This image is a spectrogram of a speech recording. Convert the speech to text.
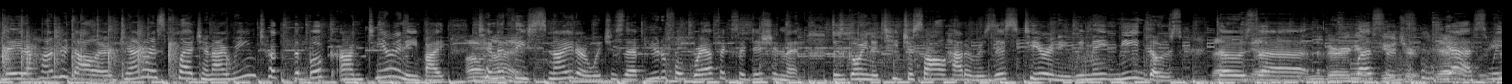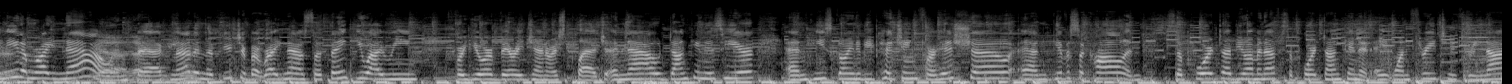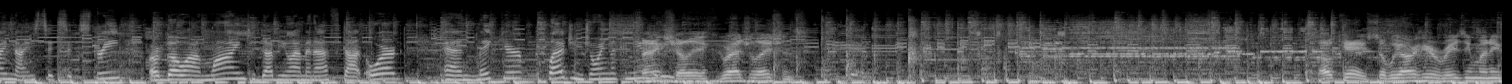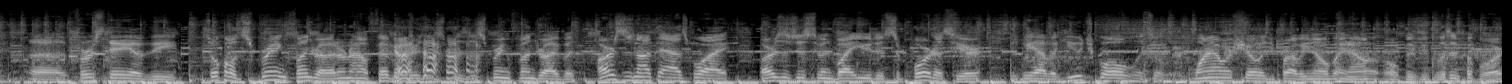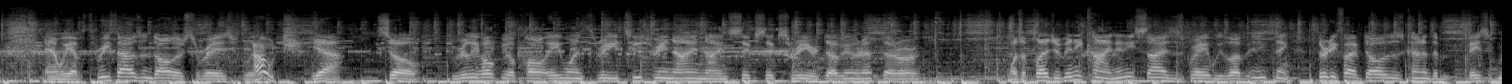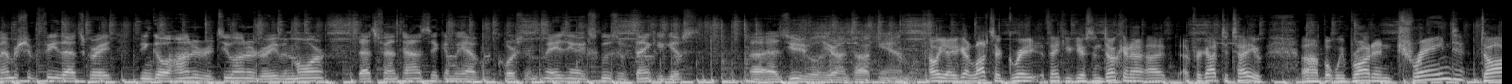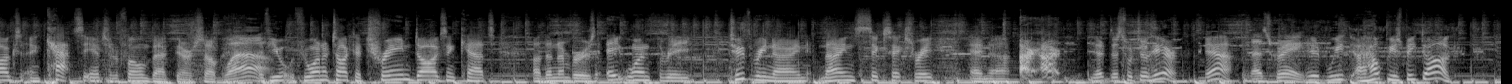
made a $100 generous pledge. And Irene took the book on tyranny by Oh, Timothy nice. Snyder, which is that beautiful graphics edition that is going to teach us all how to resist tyranny. We may need those those yeah, uh, in the very near lessons. future. Yeah, yes, we sure. need them right now. Yeah, in fact, for not in the future, but right now. So thank you, Irene, for your very generous pledge. And now Duncan is here, and he's going to be pitching for his show. And give us a call and support WMNF, support Duncan at 813-239-9663, or go online to WMNF.org and make your pledge and join the community. Thanks, Shelly. Congratulations. Okay, so we are here raising money. Uh, first day of the so-called spring fund drive. I don't know how February is, a, is a spring fund drive, but ours is not to ask why. Ours is just to invite you to support us here because we have a huge goal. It's a one-hour show, as you probably know by now. Hopefully, if you've listened before, and we have three thousand dollars to raise. Flea. Ouch. Yeah. So we really hope you'll call 813-239-9663 or WNF.org with a pledge of any kind. Any size is great. We love anything. $35 is kind of the basic membership fee. That's great. If you can go 100 or 200 or even more, that's fantastic. And we have, of course, amazing exclusive thank you gifts uh, as usual here on Talking Animals. Oh yeah, you got lots of great thank you gifts. And Duncan, I, I, I forgot to tell you, uh, but we brought in trained dogs and cats to answer the phone back there. So Wow. if you if you want to talk to trained dogs and cats, uh, the number is 813-239-9663. And uh, arr, arr, that's what you'll hear. Yeah. That's great. It, we I hope you speak dog.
